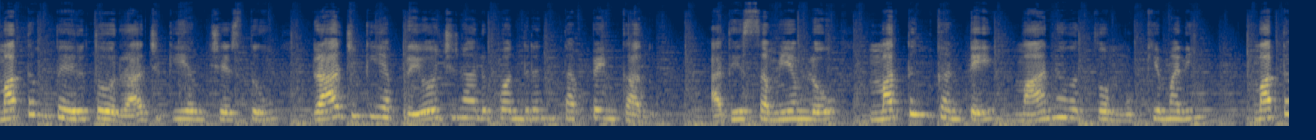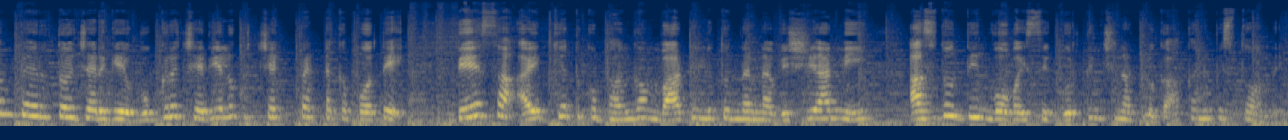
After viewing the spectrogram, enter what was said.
మతం పేరుతో రాజకీయం చేస్తూ రాజకీయ ప్రయోజనాలు పొందడం తప్పేం కాదు. అదే సమయంలో మతం కంటే మానవత్వం ముఖ్యమని మతం పేరుతో జరిగే ఉగ్ర చర్యలకు చెక్ పెట్టకపోతే దేశ ఐక్యతకు భంగం వాటిల్లుతుందన్న విషయాన్ని అసదుద్దీన్ ఓవైసీ గుర్తించినట్లుగా కనిపిస్తోంది.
